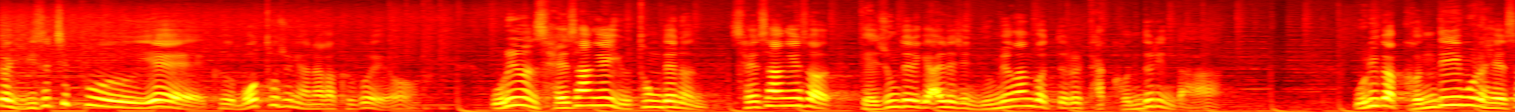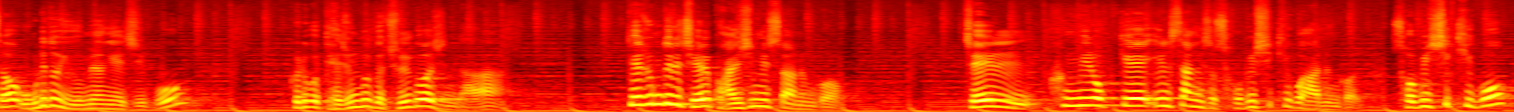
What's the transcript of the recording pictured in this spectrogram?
그러니까 미스치프의 그 모토 중에 하나가 그거예요. 우리는 세상에 유통되는 세상에서 대중들에게 알려진 유명한 것들을 다 건드린다. 우리가 건드림으로 해서 우리도 유명해지고 그리고 대중들도 즐거워진다. 대중들이 제일 관심 있어 하는 거, 제일 흥미롭게 일상에서 소비시키고 하는 것, 소비시키고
